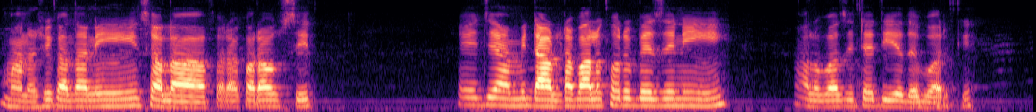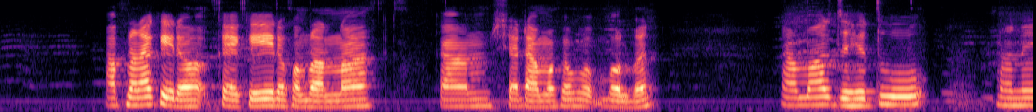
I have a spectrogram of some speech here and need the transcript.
মানসিকতা নিয়ে চলাফেরা করা উচিত। এই যে আমি ডালটা ভালো করে বেজে নিই, আলু ভাজিটা দিয়ে দেবো আর কি। আপনারা কে কে কে এরকম রান্না খান সেটা আমাকে বলবেন। আমার যেহেতু মানে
